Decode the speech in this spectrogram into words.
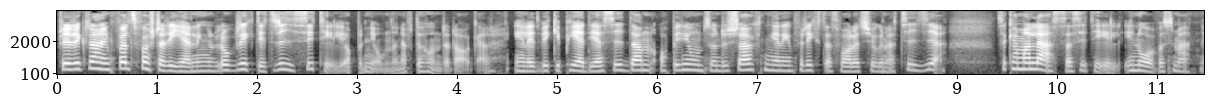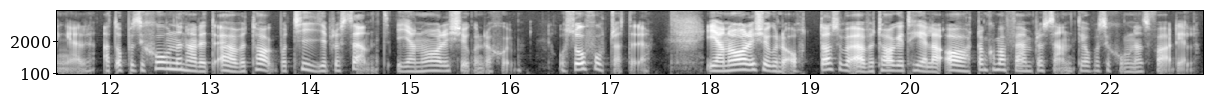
Fredrik Reinfeldts första regering låg riktigt risigt till i opinionen efter 100 dagar. Enligt Wikipedia-sidan Opinionsundersökningar inför riksdagsvalet 2010 så kan man läsa sig till i Novus mätningar att oppositionen hade ett övertag på 10 procent i januari 2007. Och så fortsatte det. I januari 2008 så var övertaget hela 18,5 procent till oppositionens fördel.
